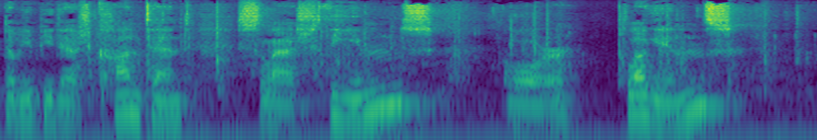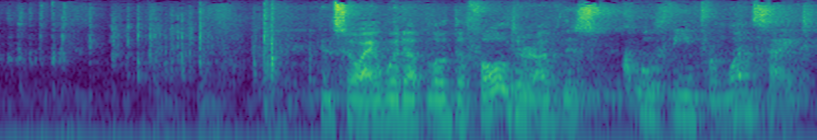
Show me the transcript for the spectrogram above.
wp-content slash themes or plugins. And so I would upload the folder of this cool theme from one site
